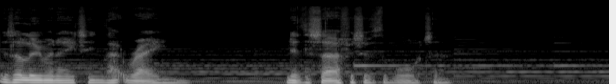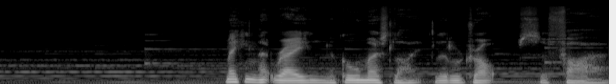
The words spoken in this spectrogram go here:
is illuminating that rain near the surface of the water, making that rain look almost like little drops of fire.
